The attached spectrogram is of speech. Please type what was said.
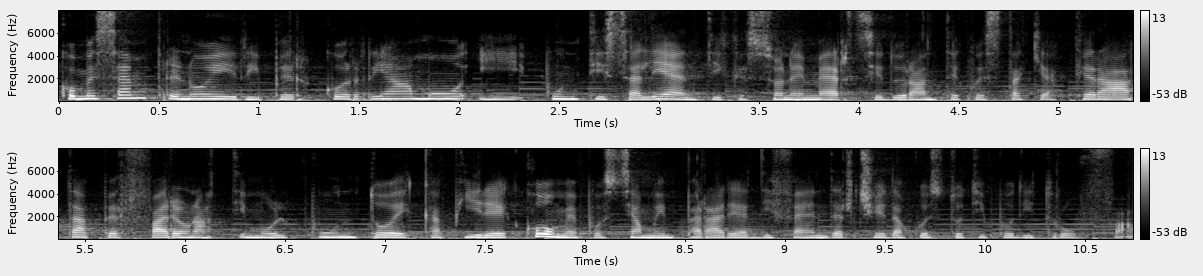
Come sempre noi ripercorriamo i punti salienti che sono emersi durante questa chiacchierata per fare un attimo il punto e capire come possiamo imparare a difenderci da questo tipo di truffa.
